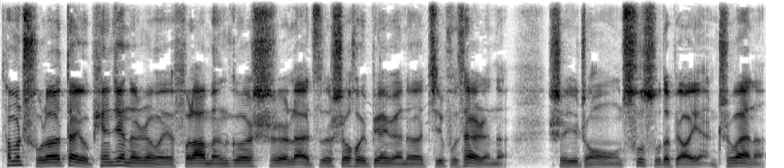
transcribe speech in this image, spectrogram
他们除了带有偏见的认为弗拉门戈是来自社会边缘的吉普赛人的，是一种粗俗的表演之外呢，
